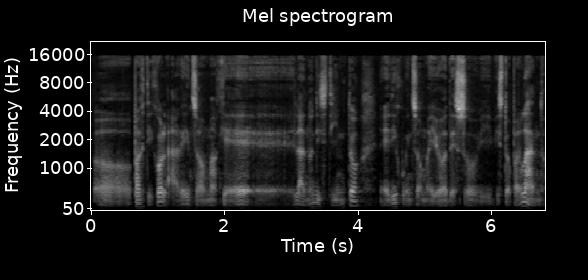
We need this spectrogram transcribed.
uh, particolari, insomma, che eh, l'hanno distinto e di cui insomma io adesso vi, vi sto parlando.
